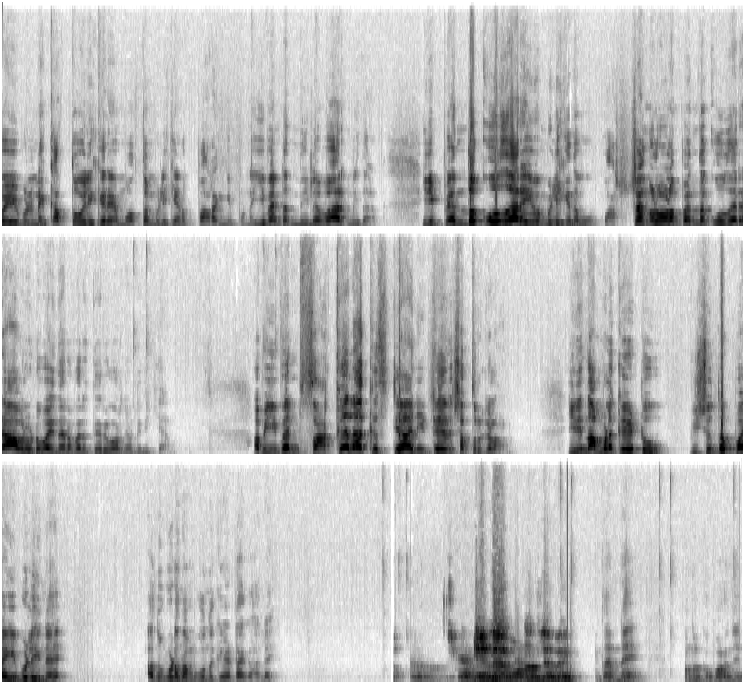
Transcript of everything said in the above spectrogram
ബൈബിളിനെ കത്തോലിക്കരെ മൊത്തം വിളിക്കുകയാണ് പറങ്കിപ്പുണ്ണ ഇവന്റെ നിലവാരം ഇതാണ്. ഇനി പെന്തക്കോസുകാരെ ഇവൻ വിളിക്കുന്ന. വർഷങ്ങളോളം പെന്തക്കോസുകാർ രാവിലെ തൊട്ട് വൈകുന്നേരം വരെ തെറി പറഞ്ഞുകൊണ്ടിരിക്കുകയാണ്. അപ്പോൾ ഇവൻ സകല ക്രിസ്ത്യാനിറ്റിയുടെ ശത്രുക്കളാണ്. ഇനി നമ്മൾ കേട്ടു വിശുദ്ധ ബൈബിളിനെ അതും കൂടെ നമുക്കൊന്ന് കേട്ടേക്കാം അല്ലേ? തന്നെ എന്നൊക്കെ പറഞ്ഞ്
